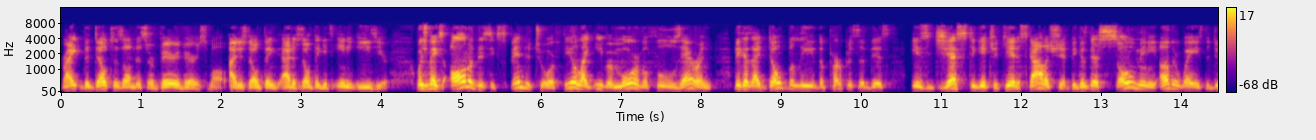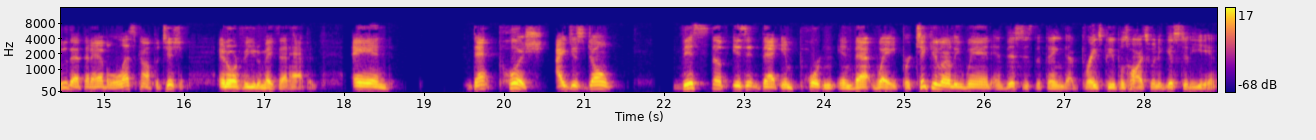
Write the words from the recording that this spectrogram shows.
right, the deltas on this are very, very small. I just don't think I just don't think it's any easier, which makes all of this expenditure feel like even more of a fool's errand because I don't believe the purpose of this is just to get your kid a scholarship because there's so many other ways to do that that have less competition in order for you to make that happen. And that push, I just don't. This stuff isn't that important in that way, particularly when, and this is the thing that breaks people's hearts when it gets to the end.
